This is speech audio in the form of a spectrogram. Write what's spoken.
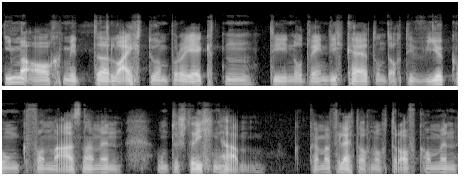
immer auch mit äh, Leuchtturmprojekten die Notwendigkeit und auch die Wirkung von Maßnahmen unterstrichen haben. Können wir vielleicht auch noch drauf kommen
